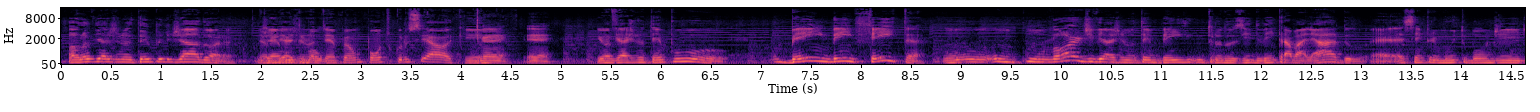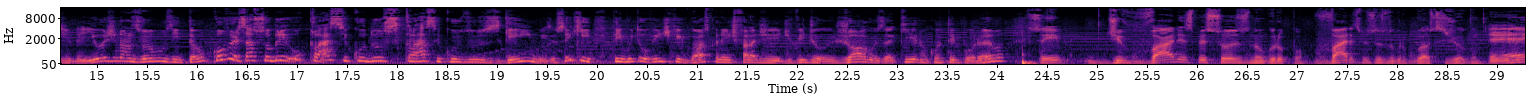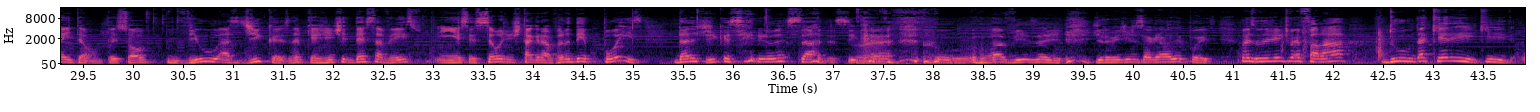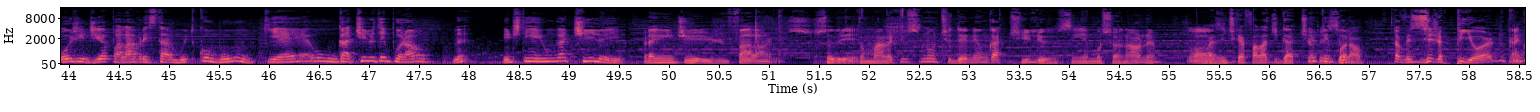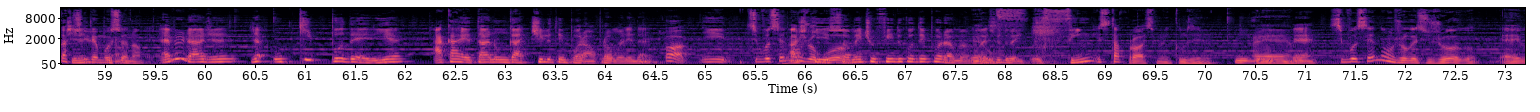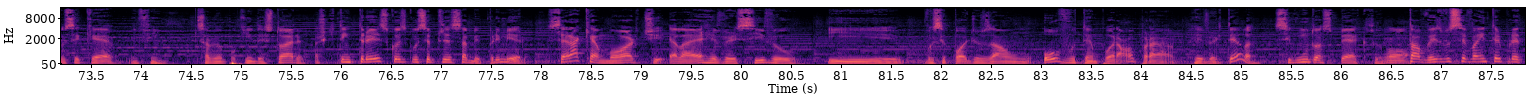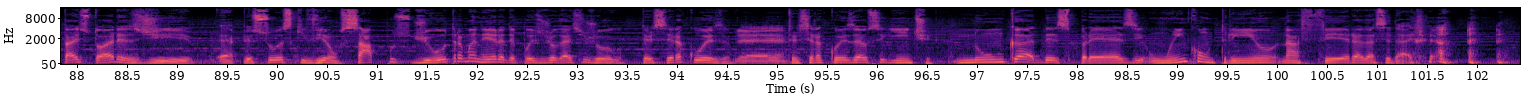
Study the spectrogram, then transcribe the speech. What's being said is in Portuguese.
Falou viagem no tempo, ele já adora. A Já é viagem muito no bom. tempo é um ponto crucial aqui. hein? É, é. E uma viagem no tempo bem bem feita, um, um, um lore de viagem no tempo bem introduzido e bem trabalhado, é, é sempre muito bom de, de ver. E hoje nós vamos então conversar sobre o clássico dos clássicos dos games. Eu sei que tem muito ouvinte que gosta quando a gente fala de, de videojogos aqui no Contemporama. Sei de várias pessoas no grupo. Várias pessoas no grupo gostam desse jogo. É, então, o pessoal viu as dicas, né? Porque a gente, dessa vez, em exceção, a gente tá gravando depois das dicas serem lançadas. Fica o, o aviso aí. Geralmente a gente só grava depois. Mas hoje a gente vai falar do daquele que hoje em dia a palavra está muito comum, que é o gatilho temporal, né? A gente tem aí um gatilho aí pra gente falarmos sobre ele. Tomara que isso não te dê nenhum gatilho, assim, emocional, né? Ó. Mas a gente quer falar de gatilho temporal. Talvez seja pior do que um gatilho emocional. É verdade, né? Já- o que poderia acarretar num gatilho temporal pra humanidade? Ó, e se você não Acho jogou... que somente o fim do contemporâneo, É, mas tudo bem. O fim está próximo, inclusive. É. É. Se você não jogou esse jogo é, e você quer, enfim, saber um pouquinho da história, acho que tem três coisas que você precisa saber. Primeiro, será que a morte ela é reversível e você pode usar um ovo temporal para revertê-la? Segundo aspecto, Ó. talvez você vai interpretar histórias de é, pessoas que viram sapos de outra maneira depois de jogar esse jogo. Terceira coisa, É. Terceira coisa é o seguinte: nunca despreze um encontrinho na feira da cidade.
